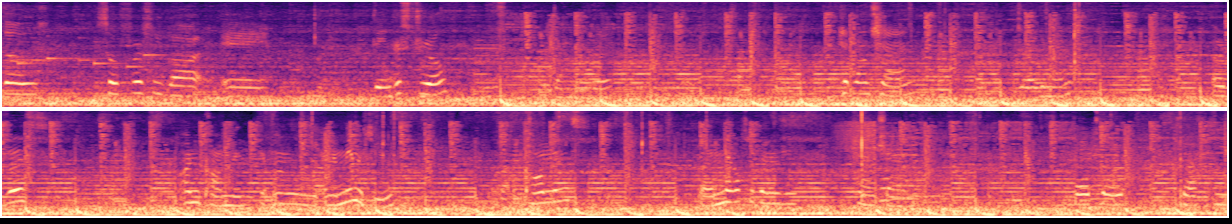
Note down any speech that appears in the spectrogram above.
those. So first we got a Dangerous Drill. Down there. Hitmonchan. Dragonair. A reverse. Uncommon. Hitmonlee and a Mimikyu. Commons. Got a Metal Type Energy. Pancham. Voltorb. Klefki.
